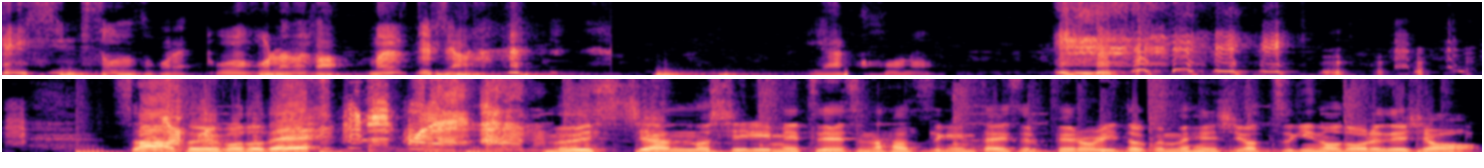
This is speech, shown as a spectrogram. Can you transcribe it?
返信来そうだぞ、これ。ほらほら、なんか、迷ってるじゃん。いや、この、さあ、ということで、虫ちゃんの尻滅裂な発言に対するペロリート君の返信は次のどれでしょ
